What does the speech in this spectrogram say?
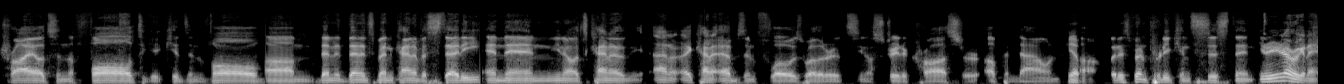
tryouts in the fall to get kids involved. Um, then it, then it's been kind of a steady, and then you know it's kind of I don't it kind of ebbs and flows whether it's you know straight across or up and down. Yep. Uh, but it's been pretty consistent. You know, you're never gonna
